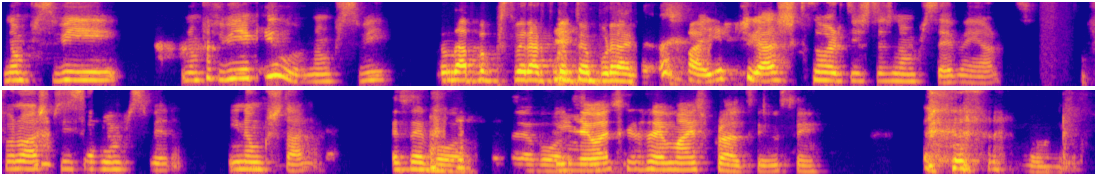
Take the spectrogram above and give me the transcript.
não percebi, não percebi aquilo, não percebi. Não dá para perceber arte contemporânea. Pá, estes gajos que são artistas não percebem arte. Foram à exposição não perceberam e não gostaram. Essa é boa. Essa é boa. Eu acho que essa é mais próximo, sim.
